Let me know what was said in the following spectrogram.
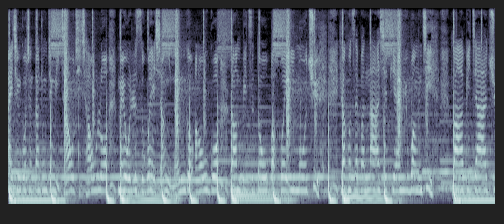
爱情过程当中经历潮起潮落，没有日子我也想你。能够熬过，让彼此都把回忆抹去，然后再把那些甜蜜忘记。麻痹加剧，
